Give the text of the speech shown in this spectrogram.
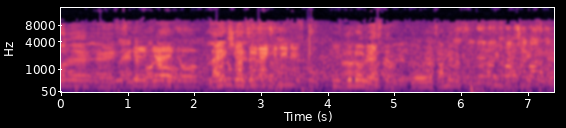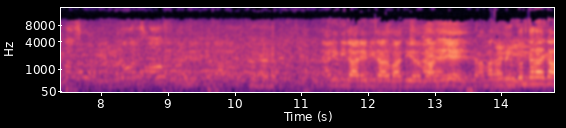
और इसके क्या? है जो लाइक शेयर ठीक गुड हो गया। तो। सामने देखो। अभी भी डांस नहीं है। दीदारी दीदार है दीदार बाजी है बाजी है हमारा ड्रिंक कौन कराएगा?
